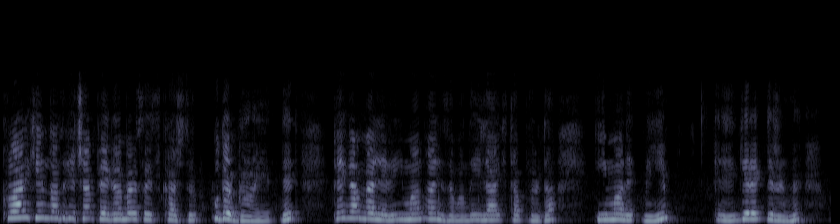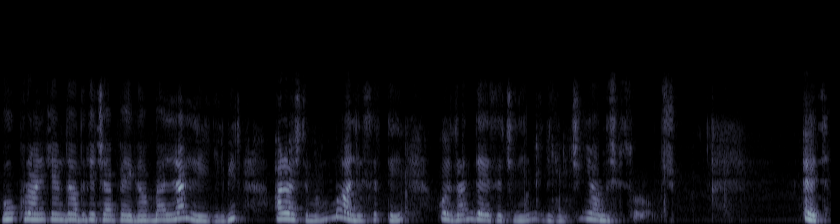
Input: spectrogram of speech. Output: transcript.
Kur'an-ı Kerim'de adı geçen peygamber sayısı kaçtır? Bu da gayet net. Peygamberlere iman aynı zamanda ilahi kitapları da iman etmeyi e, gerektirir mi? Bu Kur'an-ı Kerim'de adı geçen peygamberlerle ilgili bir araştırma maalesef değil. O yüzden D seçeneğimiz bizim için yanlış bir soru olmuş. Evet.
